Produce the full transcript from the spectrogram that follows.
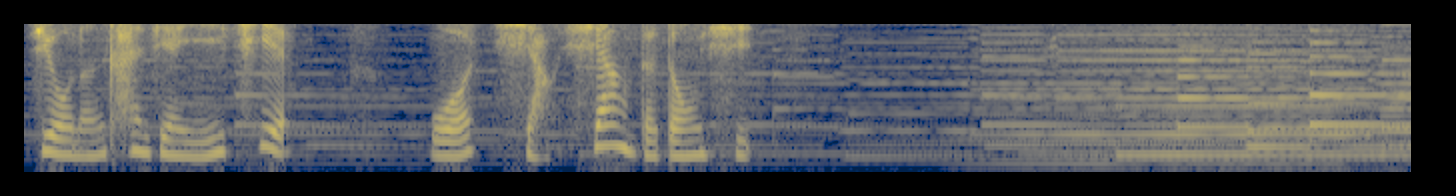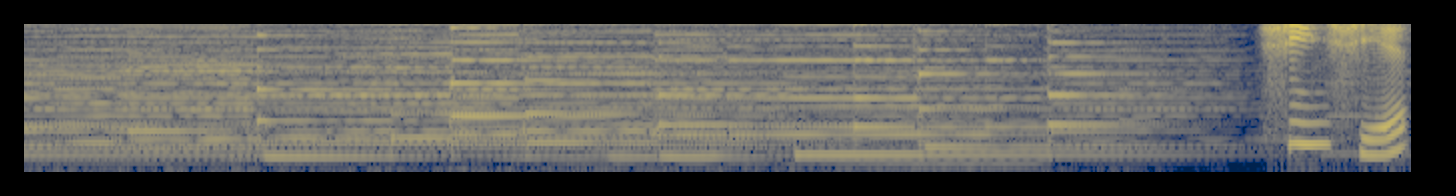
就能看见一切我想象的东西。新鞋，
